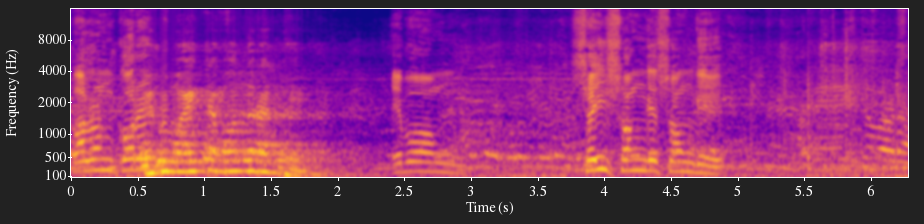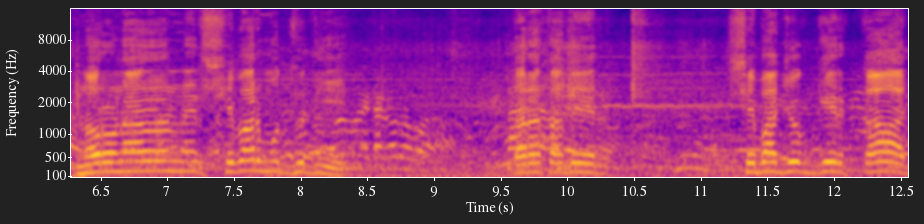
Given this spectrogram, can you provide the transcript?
পালন করেন এবং সেই সঙ্গে সঙ্গে নরনারায়ণের সেবার মধ্য দিয়ে তারা তাদের সেবাযজ্ঞের কাজ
